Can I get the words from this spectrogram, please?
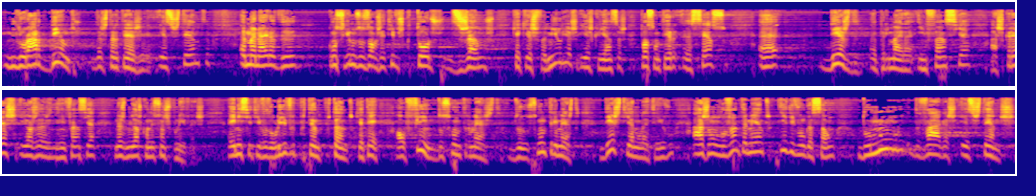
melhorar dentro da estratégia existente a maneira de conseguirmos os objetivos que todos desejamos, que é que as famílias e as crianças possam ter acesso a, desde a primeira infância às creches e aos jardins de infância nas melhores condições disponíveis. A iniciativa do LIVRE pretende, portanto, que até ao fim do segundo trimestre, do segundo trimestre deste ano letivo haja um levantamento e divulgação do número de vagas existentes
